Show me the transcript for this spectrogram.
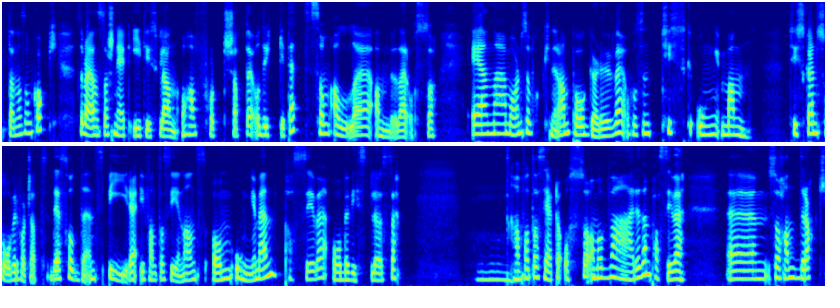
utdanna som kokk, så ble han stasjonert i Tyskland, og han fortsatte å drikke tett, som alle andre der også. En eh, morgen så våkner han på gulvet hos en tysk ung mann. Tyskeren sover fortsatt. Det sådde en spire i fantasien hans om unge menn, passive og bevisstløse. Han fantaserte også om å være den passive. Ehm, Så han drakk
